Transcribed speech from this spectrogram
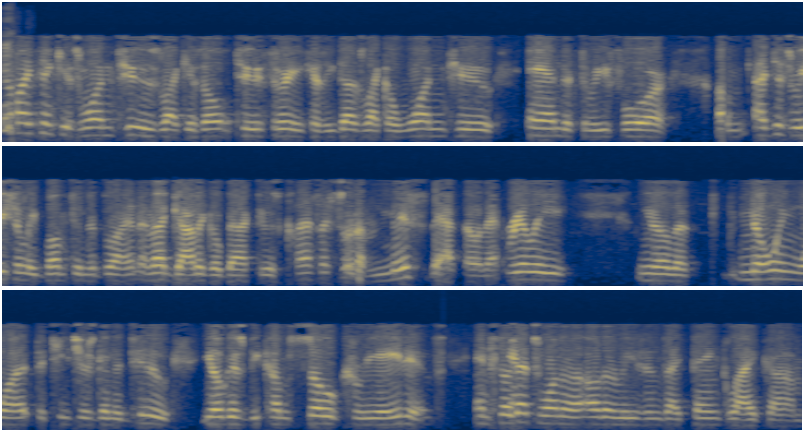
I think his one two is like his old two three because he does like a one two and a three four. Um, I just recently bumped into Brian, and I got to go back to his class. I sort of missed that though. That really, you know, the knowing what the teacher's going to do, yoga's become so creative. And so that's one of the other reasons I think like um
